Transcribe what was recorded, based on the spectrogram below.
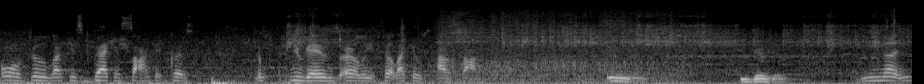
phone feels like it's back in socket because a few games early it felt like it was out of socket. Mm. You do. Nothing.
